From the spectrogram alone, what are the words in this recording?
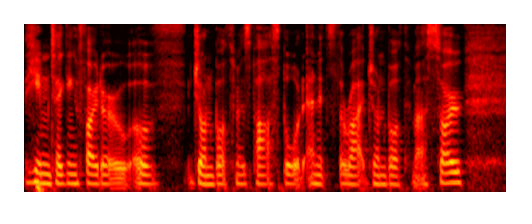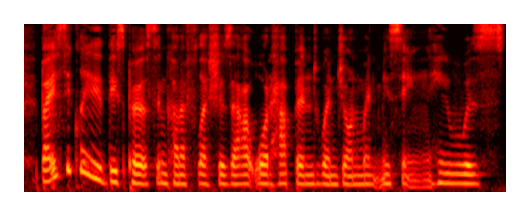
him taking a photo of John Bothma's passport, and it's the right John Bothma. So basically, this person kind of fleshes out what happened when John went missing. He was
